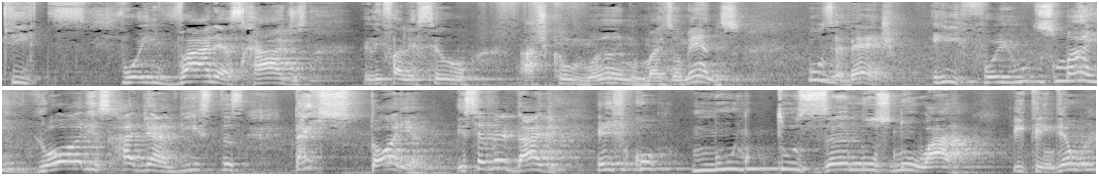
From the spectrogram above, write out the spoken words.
que foi em várias rádios? Ele faleceu, acho que um ano mais ou menos. O Zebete, ele foi um dos maiores radialistas da história. Isso é verdade. Ele ficou muitos anos no ar, entendeu?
